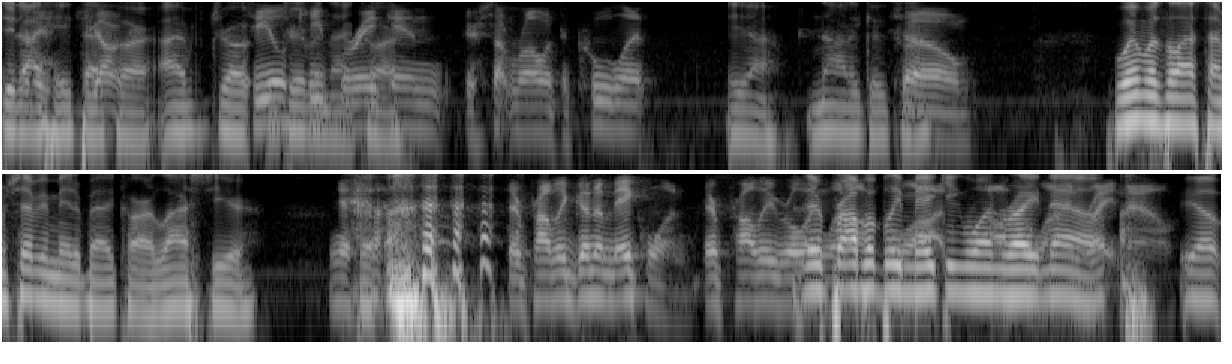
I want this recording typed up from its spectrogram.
Dude i is hate that junk. car i've dro- Seals driven keep that car breaking. There's something wrong with the coolant. yeah not a good car So when was the last time chevy made a bad car last year yeah, So- they're probably gonna make one. They're probably rolling. They're one off probably lot- making one right now. Right now. Yep.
